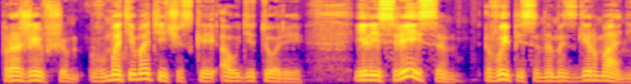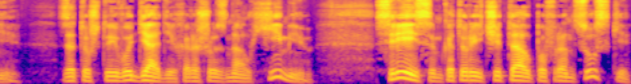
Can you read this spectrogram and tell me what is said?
прожившим в математической аудитории, или с рейсом, выписанным из Германии, за то, что его дядя хорошо знал химию, с рейсом, который читал по-французски,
